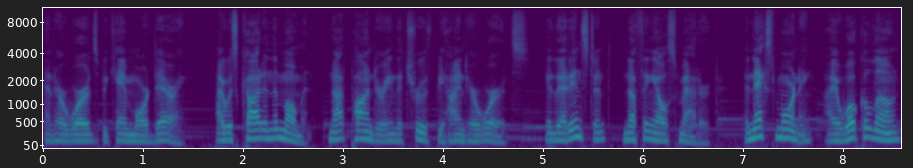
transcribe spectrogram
and her words became more daring. I was caught in the moment, not pondering the truth behind her words. In that instant, nothing else mattered. The next morning, I awoke alone,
